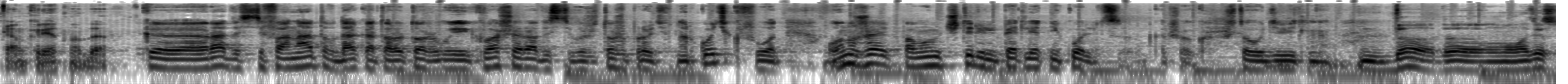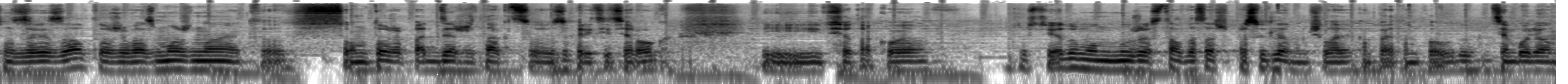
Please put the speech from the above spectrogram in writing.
Конкретно, да. К радости фанатов, да, которые тоже, и к вашей радости, вы же тоже против наркотиков, вот, он уже, по-моему, 4 или 5 лет не колется, Кашок, что удивительно. Да, да, молодец, он завязал тоже. Возможно, это, он тоже поддержит акцию «Запретите рок» и все такое. То есть, я думаю, он уже стал достаточно просветленным человеком по этому поводу. Тем более он...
